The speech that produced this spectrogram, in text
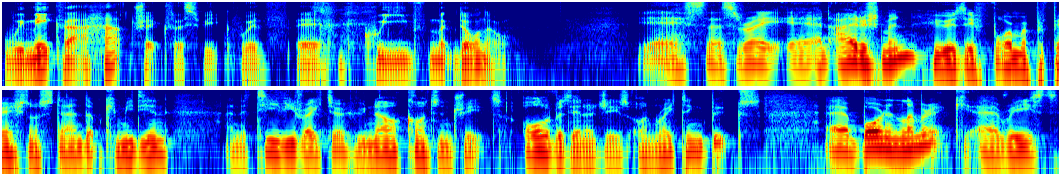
we make that a hat trick this week with uh, Caimh McDonnell. Yes, that's right. Uh, an Irishman who is a former professional stand up comedian and a TV writer who now concentrates all of his energies on writing books. Uh, born in Limerick, uh, raised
